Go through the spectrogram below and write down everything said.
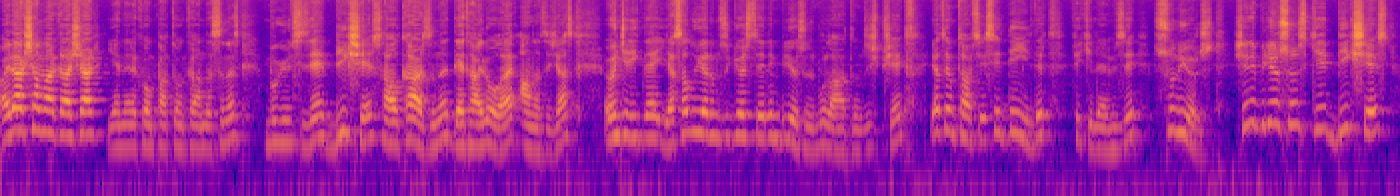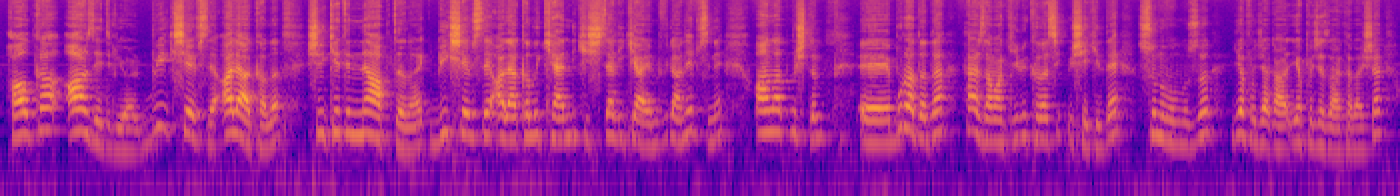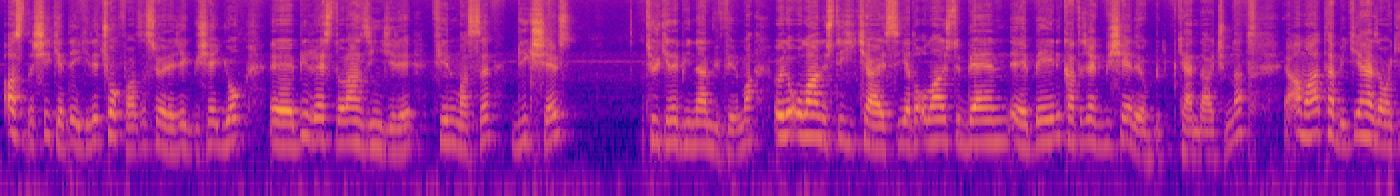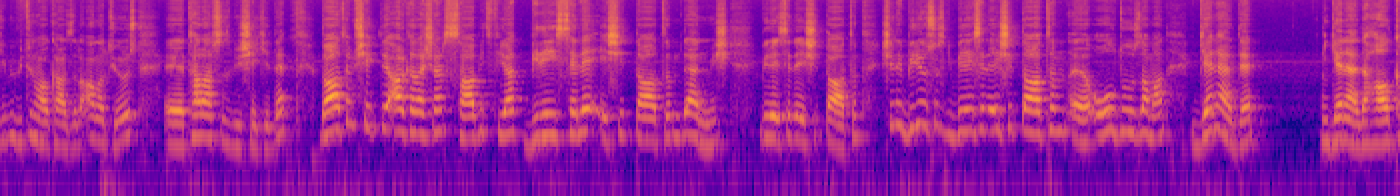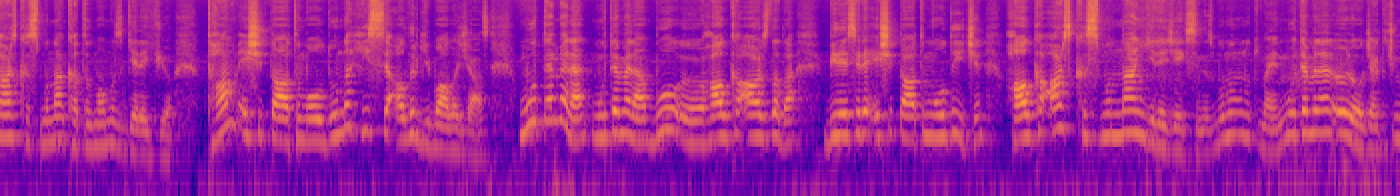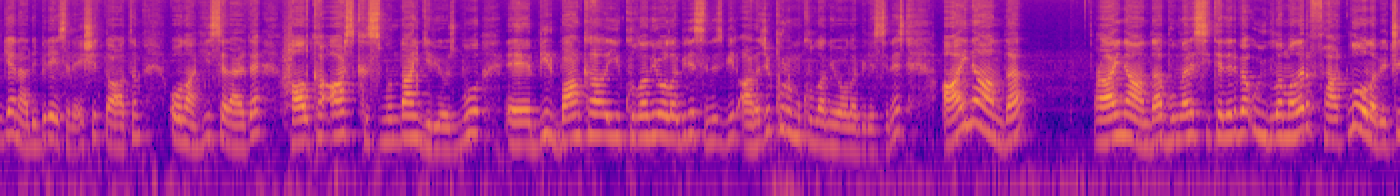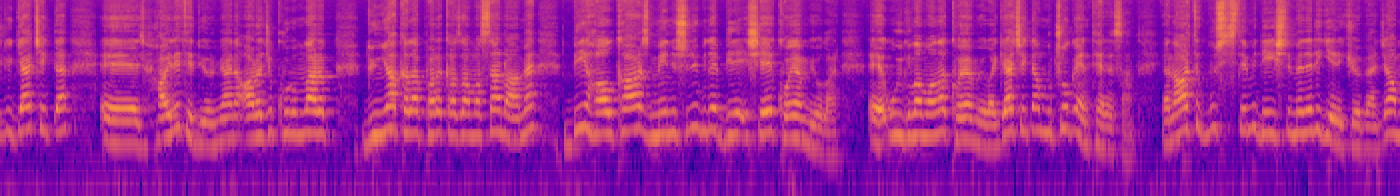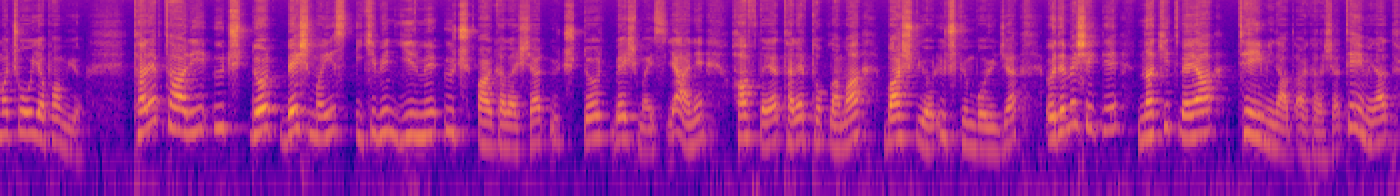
Hayırlı akşamlar arkadaşlar. Yenerek Patron kanalındasınız. Bugün size Big Chefs halka arzını detaylı olarak anlatacağız. Öncelikle yasal uyarımızı gösterelim. Biliyorsunuz burada anlattığımız hiçbir şey yatırım tavsiyesi değildir. Fikirlerimizi sunuyoruz. Şimdi biliyorsunuz ki Big Chefs halka arz ediliyor. Big Chefs ile alakalı şirketin ne yaptığını, Big Chefs ile alakalı kendi kişisel hikayemi falan hepsini anlatmıştım. Ee, burada da her zamanki gibi klasik bir şekilde sunumumuzu yapacak yapacağız arkadaşlar. Aslında şirketle ilgili çok fazla söyleyecek bir şey yok. Ee, bir restoran zinciri firması Big Chefs Türkiye'de bilinen bir firma. Öyle olağanüstü hikayesi ya da olağanüstü beğen, e, beğeni katacak bir şey de yok kendi açımdan. E, ama tabii ki her zamanki gibi bütün halka arzları anlatıyoruz. E, tarafsız bir şekilde. Dağıtım şekli arkadaşlar sabit fiyat bireysele eşit dağıtım denmiş. Bireysele eşit dağıtım. Şimdi biliyorsunuz ki bireysele eşit dağıtım e, olduğu zaman genelde genelde halka arz kısmından katılmamız gerekiyor. Tam eşit dağıtım olduğunda hisse alır gibi alacağız. Muhtemelen muhtemelen bu e, halka arzda da bireysele eşit dağıtım olduğu için halka arz kısmından gireceksiniz. Bunu unutmayın. Muhtemelen öyle olacaktır. Çünkü genelde bireysele eşit dağıtım olan hisselerde halka arz kısmından giriyoruz. Bu e, bir bankayı kullanıyor olabilirsiniz. Bir aracı kurumu kullanıyor olabilirsiniz. Aynı anda aynı anda bunların siteleri ve uygulamaları farklı olabilir. Çünkü gerçekten e, hayret ediyorum. Yani aracı kurumlar dünya kadar para kazanmasına rağmen bir halka arz menüsünü bile bir şeye koyamıyorlar. E, uygulamana koyamıyorlar. Gerçekten bu çok enteresan. Yani artık bu sistemi değiştirmeleri gerekiyor bence ama çoğu yapamıyor. Talep tarihi 3, 4, 5 Mayıs 2023 arkadaşlar. 3, 4, 5 Mayıs yani haftaya talep toplama başlıyor 3 gün boyunca. Ödeme şekli nakit veya teminat arkadaşlar. Teminat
